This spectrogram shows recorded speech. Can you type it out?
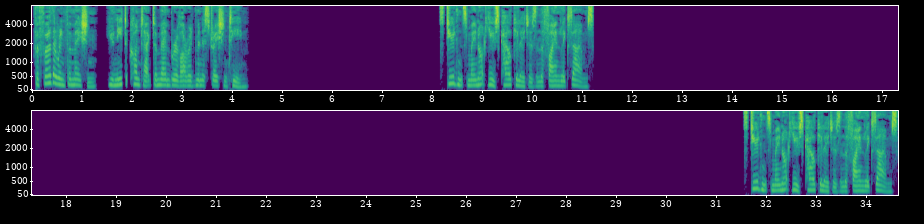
For further information, you need to contact a member of our administration team. Students may not use calculators in the final exams. Students may not use calculators in the final exams.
